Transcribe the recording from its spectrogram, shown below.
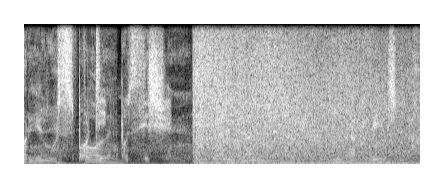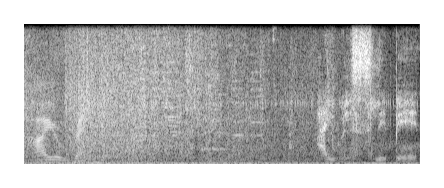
Warrior New has spotting fallen. position. Well done. You have reached a higher rank. I will slip in.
